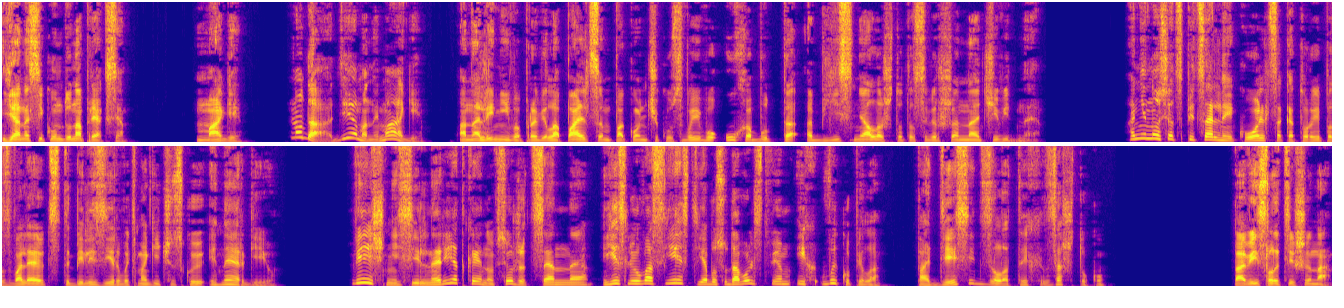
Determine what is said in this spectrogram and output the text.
Я на секунду напрягся. «Маги?» «Ну да, демоны, маги». Она лениво провела пальцем по кончику своего уха, будто объясняла что-то совершенно очевидное. Они носят специальные кольца, которые позволяют стабилизировать магическую энергию. Вещь не сильно редкая, но все же ценная. Если у вас есть, я бы с удовольствием их выкупила. По десять золотых за штуку. Повисла тишина.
